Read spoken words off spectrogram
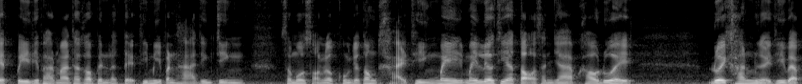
7 ปีที่ผ่านมาถ้าเขาเป็นนักเตะที่มีปัญหาจริง ๆสโมสรก็คงจะต้องขายทิ้งไม่ไม่เลือกที่จะต่อสัญญากับเขาด้วย ด้วยค่าเหนื่อยที่แบบ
